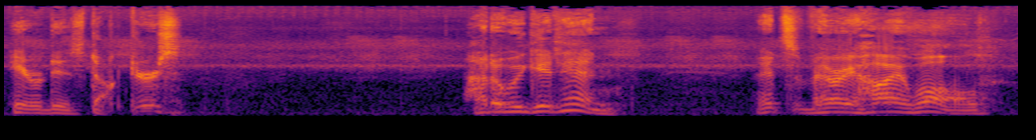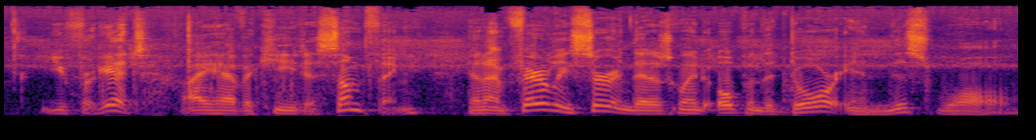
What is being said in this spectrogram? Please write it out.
Here it is, doctors. How do we get in? It's a very high wall. You forget, I have a key to something, and I'm fairly certain that it's going to open the door in this wall.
